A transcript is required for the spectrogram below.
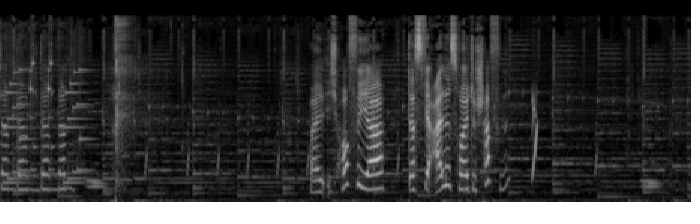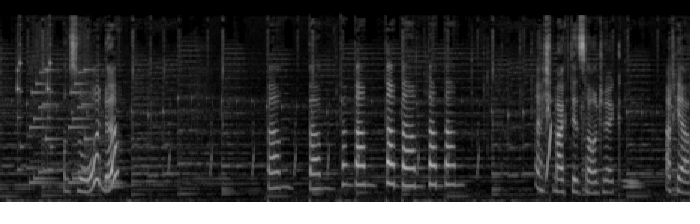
dum, dum, dum, dum. Weil ich hoffe ja, dass wir alles heute schaffen. Und so, ne? Bam, bam, bam, bam, bam, bam, bam, bam. Ich mag den Soundtrack. Ach ja,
